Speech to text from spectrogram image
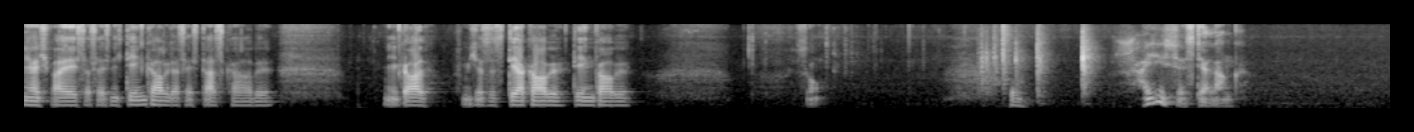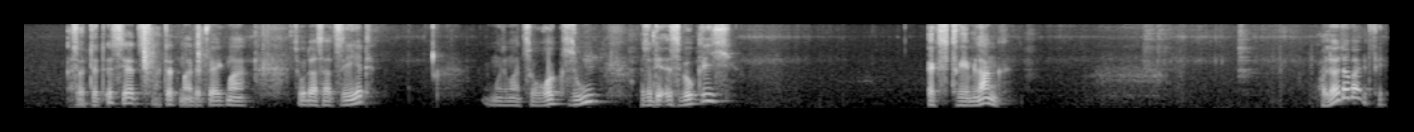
Ja, ich weiß, das heißt nicht den Kabel, das heißt das Kabel. Egal, für mich ist es der Kabel, den Kabel. So. Oh. Scheiße, ist der lang. Also das ist jetzt, das mal, das werde mal so, dass ihr seht. Ich muss mal zurück zoomen. Also der ist wirklich extrem lang. Holla der Waldfee.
